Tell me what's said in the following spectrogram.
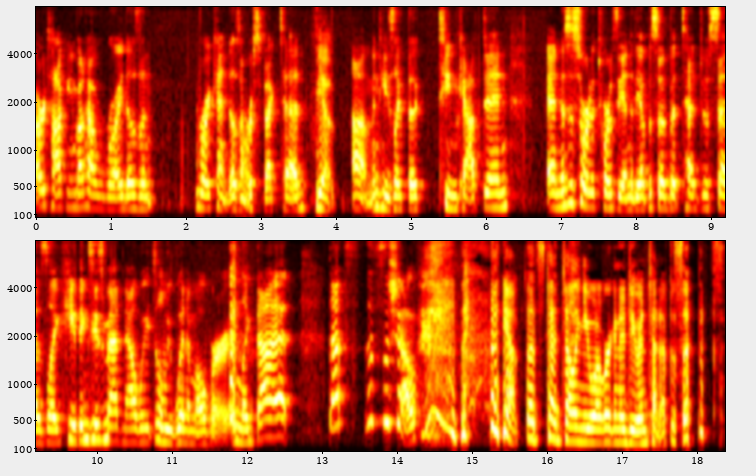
are talking about how roy doesn't roy kent doesn't respect ted Yeah. um, and he's like the team captain. And this is sort of towards the end of the episode, but Ted just says like he thinks he's mad now. Wait till we win him over, and like that. That's that's the show. yeah, that's Ted telling you what we're going to do in 10 episodes.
